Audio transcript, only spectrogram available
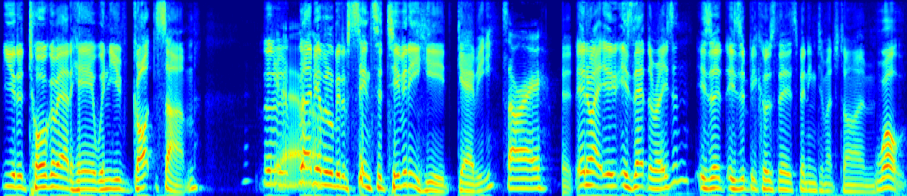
you to talk about hair when you've got some. Yeah, Maybe a little bit of sensitivity here, Gabby. Sorry. Anyway, is that the reason? Is it is it because they're spending too much time? Well,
